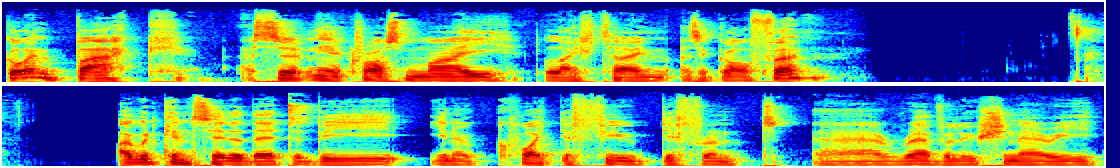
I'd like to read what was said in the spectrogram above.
Going back certainly across my lifetime as a golfer, I would consider there to be, you know, quite a few different uh, revolutionary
